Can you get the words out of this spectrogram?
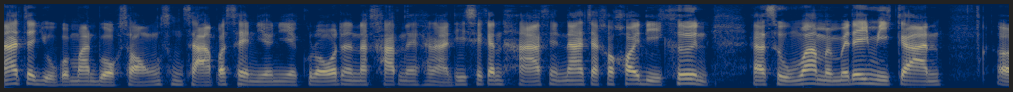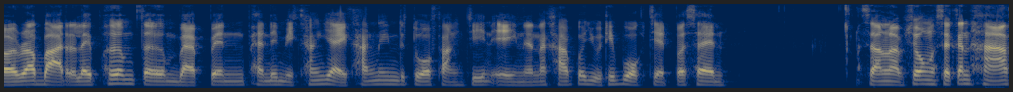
น่าจะอยู่ประมาณบวก 2-3% year on year growth นะครับ ในขณะที่ second half เนี่ยน่าจะค่อยๆดีขึ้นแต่สูงว่ามันไม่ได้มีการระบาดอะไรเพิ่มเติมแบบเป็น pandemic ครั้งใหญ่ครั้งหนึ่งในตัวฝั่งจีนเองนะครับ ก็อยู่ที่บวก 7% สำหรับช่วง second half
